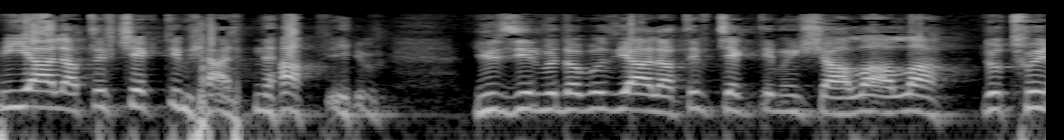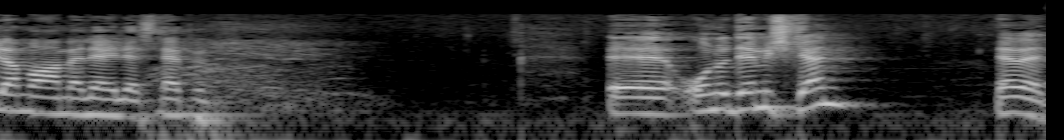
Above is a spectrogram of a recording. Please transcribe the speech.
Bir ya latif çektim yani ne yapayım. 129 ya latif çektim inşallah. Allah lütfuyla muamele eylesin hepim. Ee, onu demişken evet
